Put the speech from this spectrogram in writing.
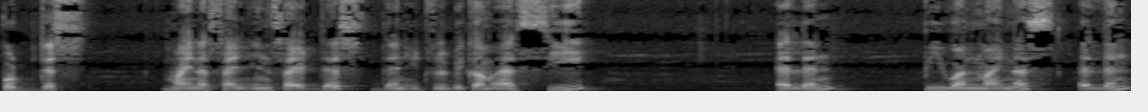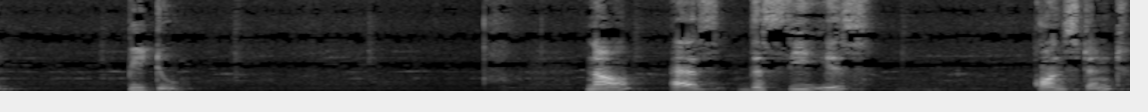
put this minus sign inside this then it will become as C ln P1 minus ln P2 now as the C is constant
